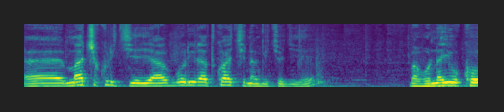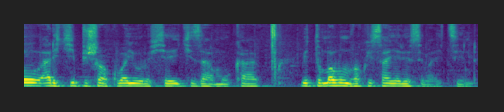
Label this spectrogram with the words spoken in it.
eh, mace ikurikiye ya gorira twakinaga icyo gihe. Babona yuko ari ikipe ishobora kuba yoroshye ikizamuka bituma bumva ko isaha iyo ari yose bayitsinda.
